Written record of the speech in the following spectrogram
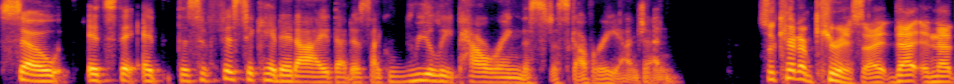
So it's the it, the sophisticated eye that is like really powering this discovery engine. So, Karin, I'm curious. I, that and that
